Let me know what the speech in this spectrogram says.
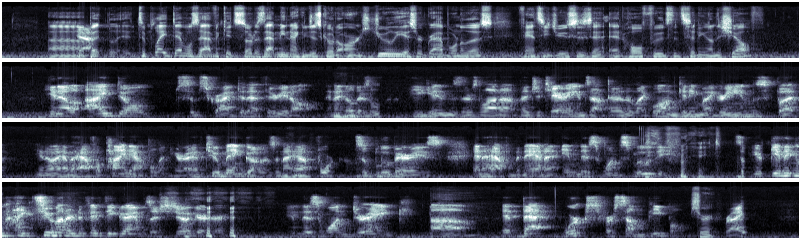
Uh, yeah. But to play devil's advocate, so does that mean I can just go to Orange Julius or grab one of those fancy juices at, at Whole Foods that's sitting on the shelf? You know, I don't subscribe to that theory at all. And mm-hmm. I know mm-hmm. there's a lot of vegans, there's a lot of vegetarians out there that are like, well, I'm getting my greens, but you know, I have a half a pineapple in here. I have two mangoes and I have four of blueberries and a half a banana in this one smoothie. Right. So you're getting like 250 grams of sugar in this one drink. Um, it, that works for some people. Sure. Right.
